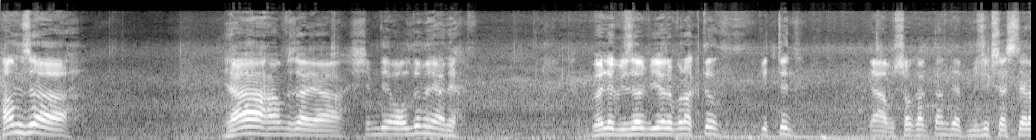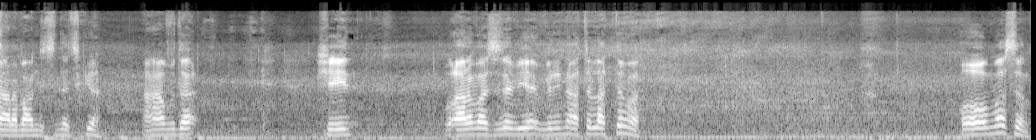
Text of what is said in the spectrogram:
Hamza. Ya Hamza ya. Şimdi oldu mu yani? Böyle güzel bir yere bıraktın. Gittin. Ya bu sokaktan da hep müzik sesleri arabanın içinde çıkıyor. Aha bu da şeyin bu araba size bir, birini hatırlattı mı? O olmasın.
